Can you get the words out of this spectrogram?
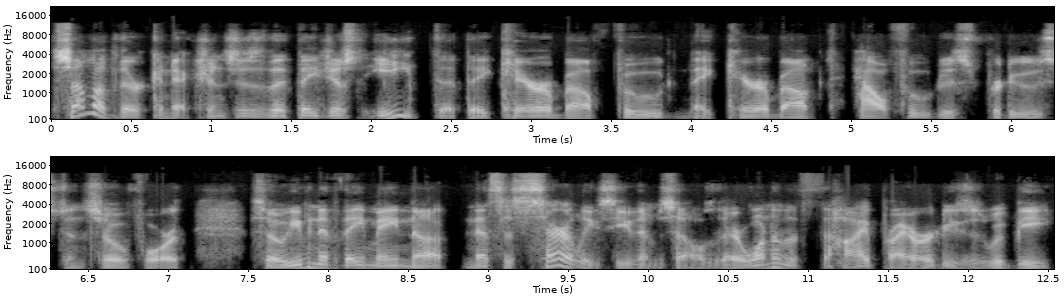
some of their connections is that they just eat, that they care about food, and they care about how food is produced and so forth. So even if they may not necessarily see themselves there, one of the high priorities would be,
